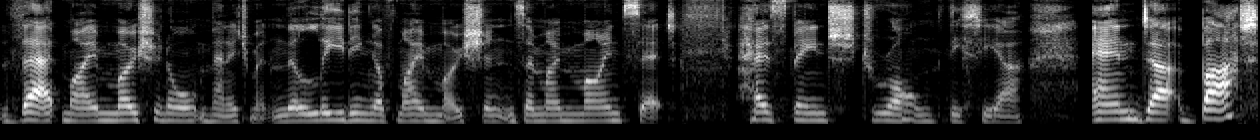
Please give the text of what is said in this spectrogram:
that my emotional management and the leading of my emotions and my mindset has been strong this year. And uh, but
